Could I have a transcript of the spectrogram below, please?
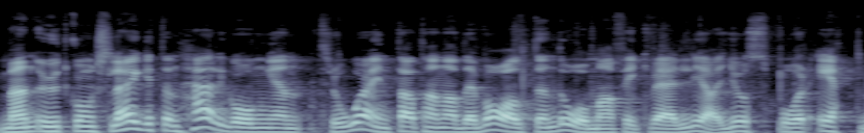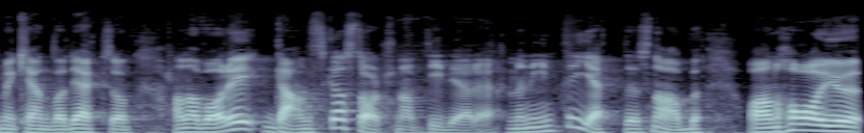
Men utgångsläget den här gången tror jag inte att han hade valt ändå om han fick välja. Just spår 1 med Kendall Jackson. Han har varit ganska startsnabb tidigare, men inte jättesnabb. Och han har ju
